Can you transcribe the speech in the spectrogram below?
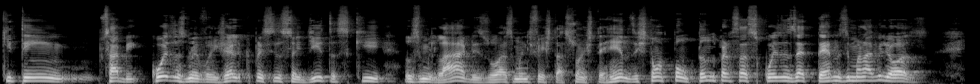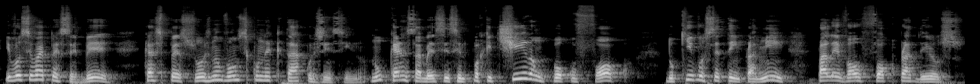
que tem, sabe, coisas no evangelho que precisam ser ditas que os milagres ou as manifestações terrenas estão apontando para essas coisas eternas e maravilhosas. E você vai perceber que as pessoas não vão se conectar com esse ensino, não querem saber esse ensino, porque tira um pouco o foco do que você tem para mim para levar o foco para Deus,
